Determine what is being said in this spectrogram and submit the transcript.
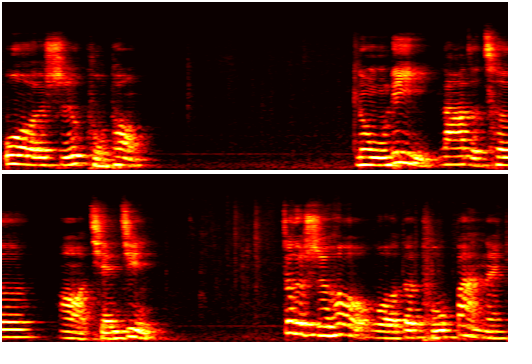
我时苦痛，努力拉着车啊前进。这个时候，我的图伴呢，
